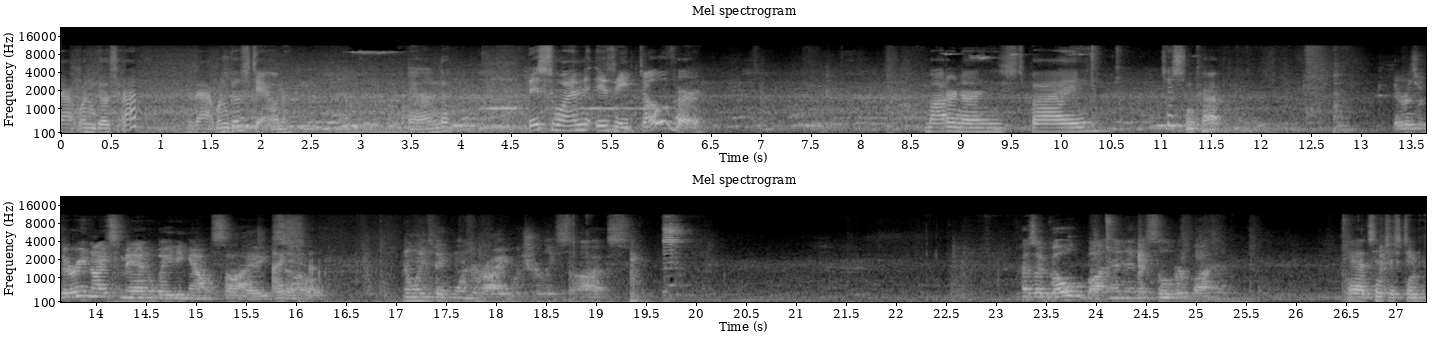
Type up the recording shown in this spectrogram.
That one goes up, that one goes down. And this one is a Dover. Modernized by ThyssenKrupp. There is a very nice man waiting outside, I so. You only take one ride, which really sucks. Has a gold button and a silver button. Yeah, it's interesting.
